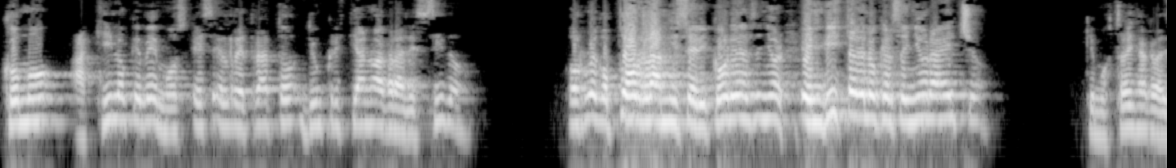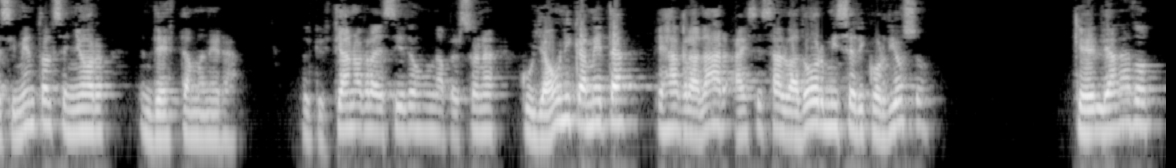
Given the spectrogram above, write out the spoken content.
cómo aquí lo que vemos es el retrato de un cristiano agradecido. Os ruego por la misericordia del Señor, en vista de lo que el Señor ha hecho, que mostréis agradecimiento al Señor de esta manera. El cristiano agradecido es una persona cuya única meta es agradar a ese Salvador misericordioso, que le ha dado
